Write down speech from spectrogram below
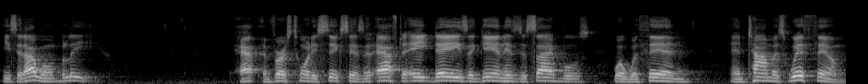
He said, I won't believe. And verse 26 says, And after eight days, again his disciples were within, and Thomas with them.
